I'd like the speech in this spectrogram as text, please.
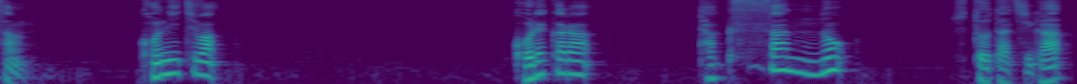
さん、こんにちは。これからたくさんの人たちが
